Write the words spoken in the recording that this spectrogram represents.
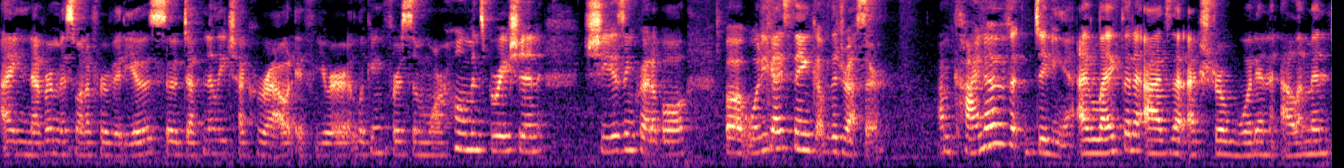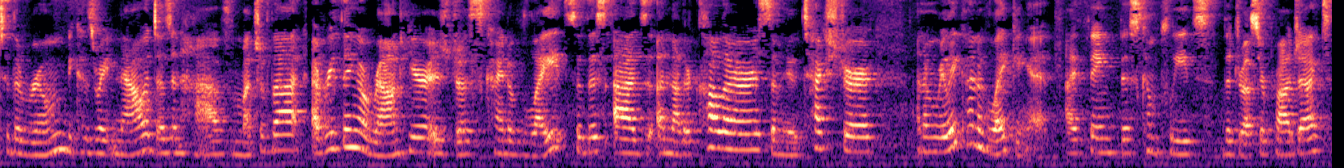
I never miss one of her videos, so definitely check her out if you're looking for some more home inspiration. She is incredible. But what do you guys think of the dresser? I'm kind of digging it. I like that it adds that extra wooden element to the room because right now it doesn't have much of that. Everything around here is just kind of light. So this adds another color, some new texture, and I'm really kind of liking it. I think this completes the dresser project,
